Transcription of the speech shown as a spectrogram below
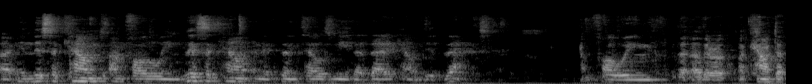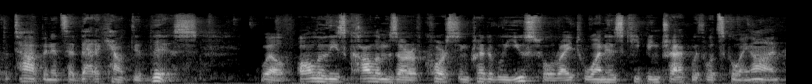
Uh, in this account, I'm following this account, and it then tells me that that account did that. I'm following that other account at the top, and it said that account did this. Well, all of these columns are, of course, incredibly useful, right? One is keeping track with what's going on.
